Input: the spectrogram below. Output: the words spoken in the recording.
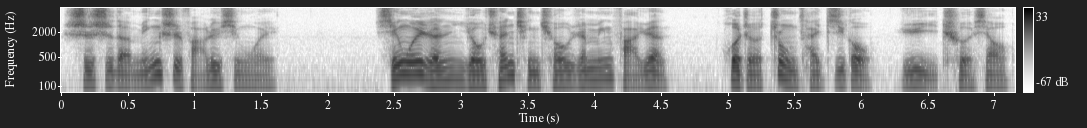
实施的民事法律行为，行为人有权请求人民法院或者仲裁机构予以撤销。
